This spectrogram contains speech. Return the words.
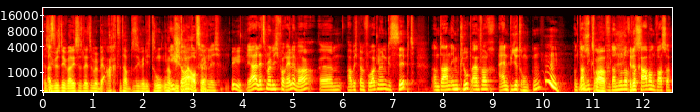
Also ich wüsste nicht, wann ich das letzte Mal beachtet habe, dass ich, wenn ich getrunken habe, ich schon tatsächlich. Wirklich? Ja, letztes Mal, wie ich Forelle war, ähm, habe ich beim Vorglühen gesippt und dann im Club einfach ein Bier trunken. Und dann nichts mehr. brav. Und dann nur noch Ja, das- Macava und Wasser.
